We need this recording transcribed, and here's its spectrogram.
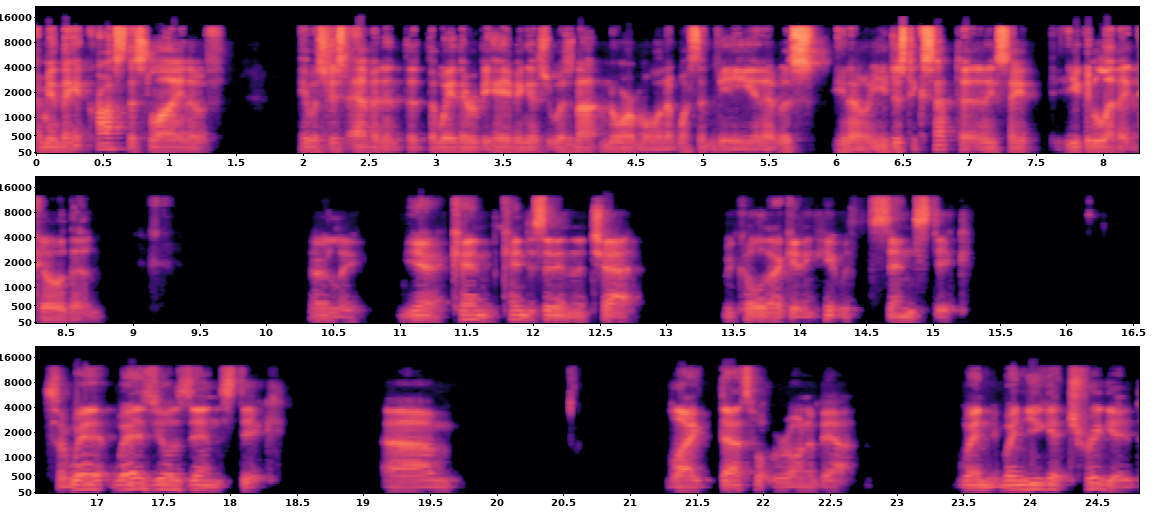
I mean, they had crossed this line of it was just evident that the way they were behaving is was not normal and it wasn't me and it was you know you just accept it and you say you can let it go then totally yeah ken ken just said in the chat we call that getting hit with zen stick so where where's your Zen stick? Um, like that's what we're on about. When when you get triggered,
